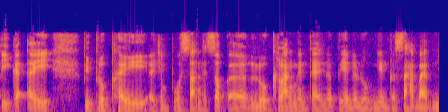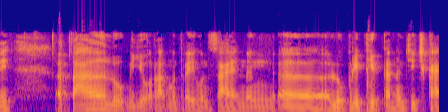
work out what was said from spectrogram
ពីកៅអីពីព្រោះភ័យចំពោះសន្តិសុខលោកខ្លាំងមែនតើនៅពេលដែលលោកមានប្រសាសន៍បែបនេះតើលោកនាយករដ្ឋមន្ត្រីហ៊ុនសែននឹងលោកប្រៀបធៀបតែនឹងជាឆ្កែ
